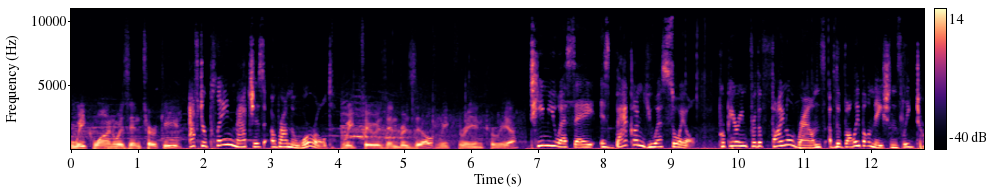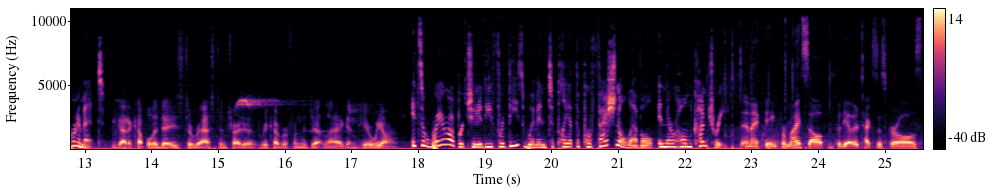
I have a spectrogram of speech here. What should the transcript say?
Week one was in Turkey. After playing matches around the world, Week two is in Brazil. Week three in Korea. Team USA is back on U.S. soil, preparing for the final rounds of the Volleyball Nations League tournament. We got a couple of days to rest and try to recover from the jet lag, and here we are. It's a rare opportunity for these women to play at the professional level in their home country. And I think for myself and for the other Texas girls,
